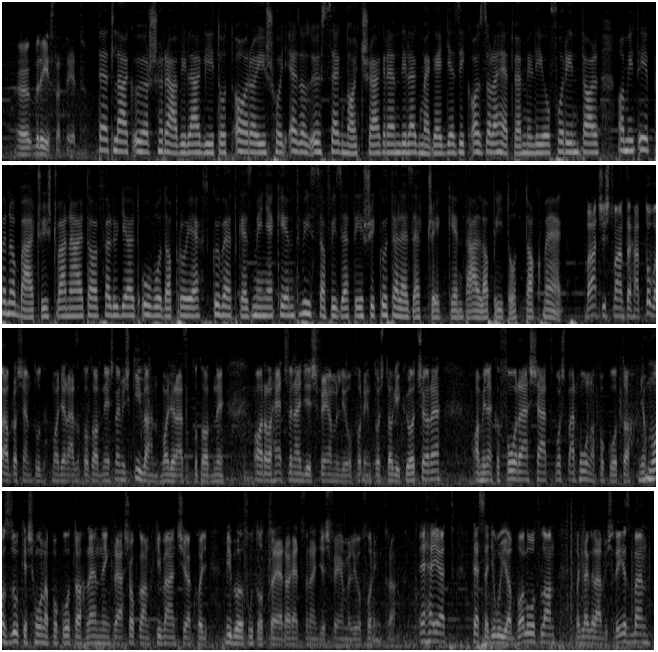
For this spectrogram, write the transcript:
részletét. Tetlák őrs rávilágított arra is, hogy ez az összeg nagyságrendileg megegyezik azzal a 70 millió forinttal, amit éppen a Bács István által felügyelt óvoda projekt következményeként visszafizetési kötelezettségként állapítottak meg. Bács István tehát továbbra sem tud magyarázatot adni, és nem is kíván magyarázatot adni arra a 71,5 millió forintos tagi kölcsönre, aminek a forrását most már hónapok óta nyomozzuk, és hónapok óta lennénk rá sokan kíváncsiak, hogy miből futotta erre a 71,5 millió forintra. Ehelyett tesz egy újabb valótlan, vagy legalábbis részben,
